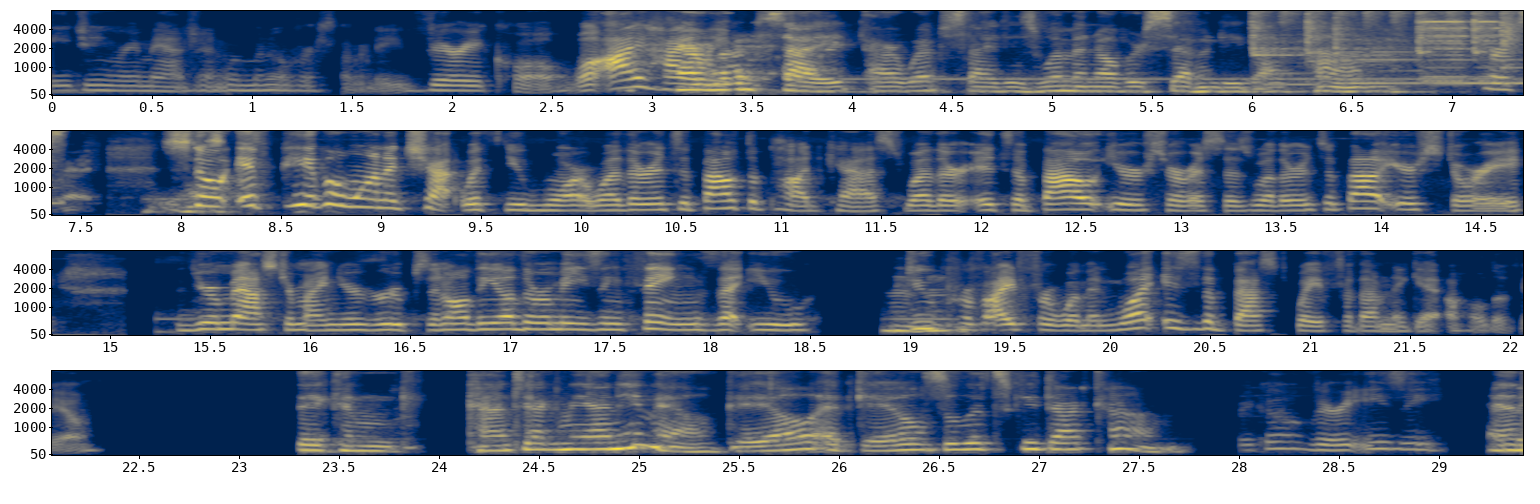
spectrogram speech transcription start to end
Aging Reimagined, Women Over 70. Very cool. Well, I highly. Our website, our website is womenover70.com. Perfect. So if people want to chat with you more, whether it's about the podcast, whether it's about your services, whether it's about your story, your mastermind, your groups, and all the other amazing things that you mm-hmm. do provide for women, what is the best way for them to get a hold of you? They can contact me on email, gail at gailzalitsky.com. There we go. Very easy. And,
